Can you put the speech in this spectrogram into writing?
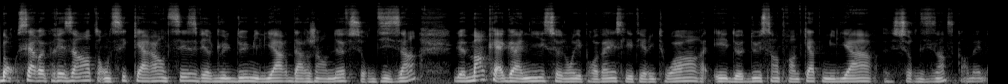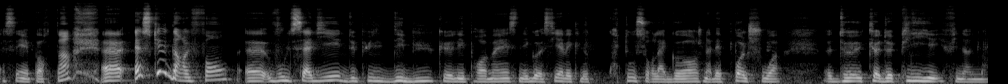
Bon, ça représente, on le sait, 46,2 milliards d'argent neuf sur 10 ans. Le manque à gagner selon les provinces, les territoires est de 234 milliards euh, sur 10 ans, c'est quand même assez important. Est-ce que dans le fond, vous le saviez depuis le début que les provinces négociaient avec le couteau sur la gorge, n'avaient pas le choix que de plier finalement?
